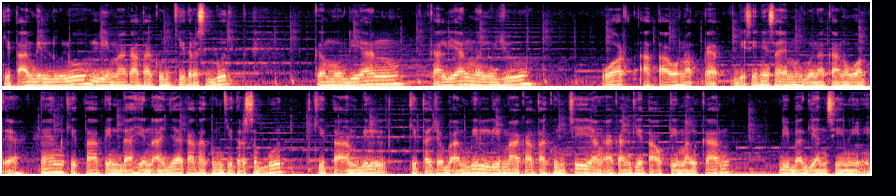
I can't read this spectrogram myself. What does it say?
kita ambil dulu 5 kata kunci tersebut kemudian kalian menuju Word atau Notepad. Di sini saya menggunakan Word ya. Dan kita pindahin aja kata kunci tersebut. Kita ambil, kita coba ambil 5 kata kunci yang akan kita optimalkan di bagian sini.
